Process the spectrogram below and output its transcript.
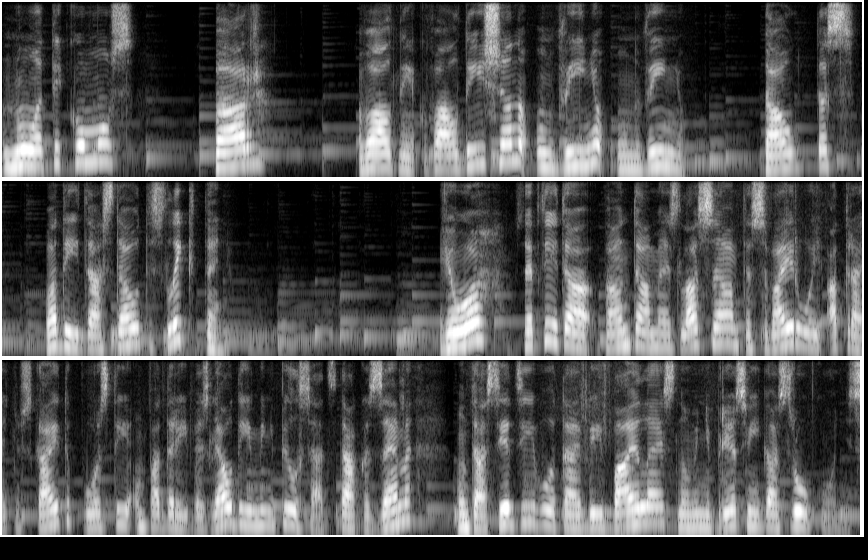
notikumus par valdnieku valdīšanu un viņu un viņu tautas, vadītās tautas likteņu. Jo 7. pantā mēs lasām, tas vairoja atraitņu skaitu, postīja un padarīja bez ļaudīm viņa pilsētas, tā ka zeme un tās iedzīvotāji bija bailēs no viņa briesmīgās rūkoņas.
